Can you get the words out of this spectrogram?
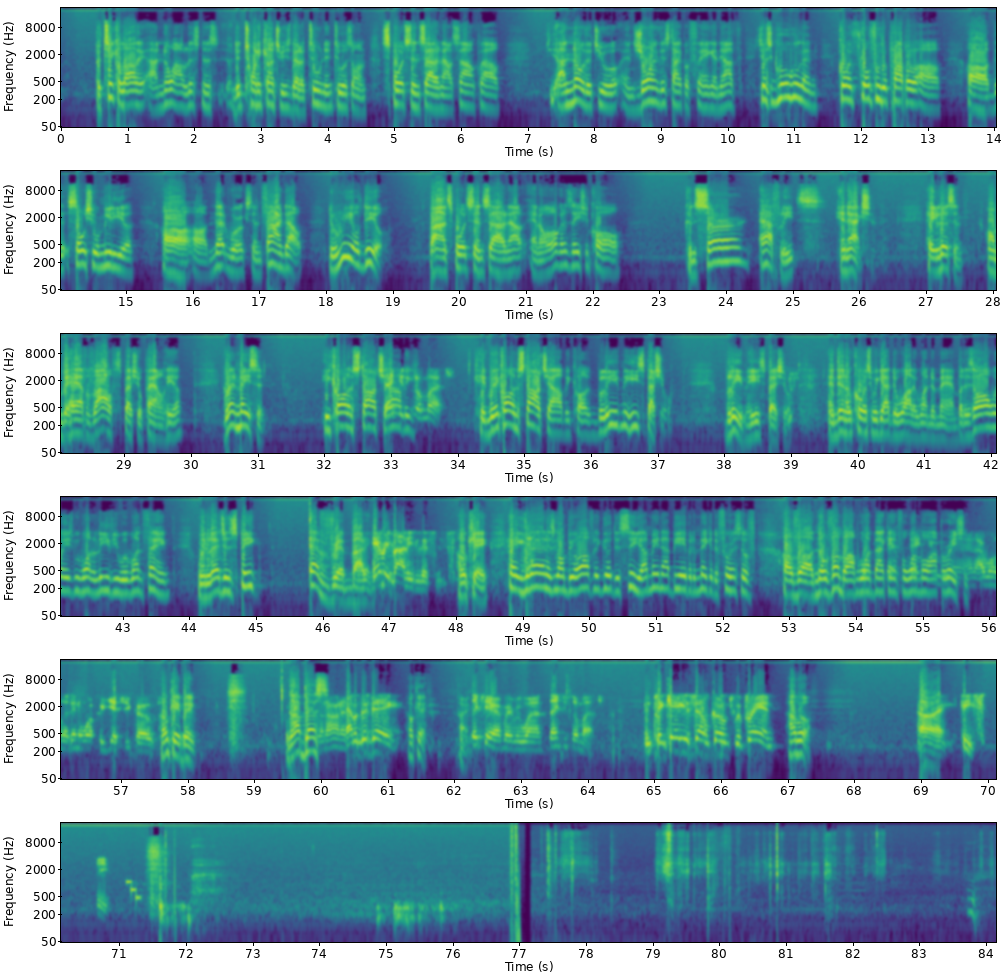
particularly, I know our listeners, the 20 countries that are tuned into us on Sports Inside and Out SoundCloud, I know that you're enjoying this type of thing, and now just Google and go go through the proper uh, uh, the social media uh, uh, networks and find out the real deal behind Sports Inside and Out, and an organization called Concerned Athletes in Action. Hey, listen, on behalf of our special panel here, Glenn Mason. He called him Star Child. thank you be- so much. he- they call him Star Child because, believe me, he's special. Believe me, he's special. And then, of course, we got the Wali Wonder Man. But as always, we want to leave you with one thing. When legends speak, everybody. everybody listens. Okay. Hey, Glenn, it's going to be awfully good to see you. I may not be able to make it the first of of uh, November. I'm going back in for one more you, operation. and I won't let anyone forget you, Coach. Okay, babe. God bless. An honor. Have a good day. Okay. Take care of everyone. Thank you so much. And take care of yourself, Coach. We're praying. I will. All right. Peace. Peace. Oof.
